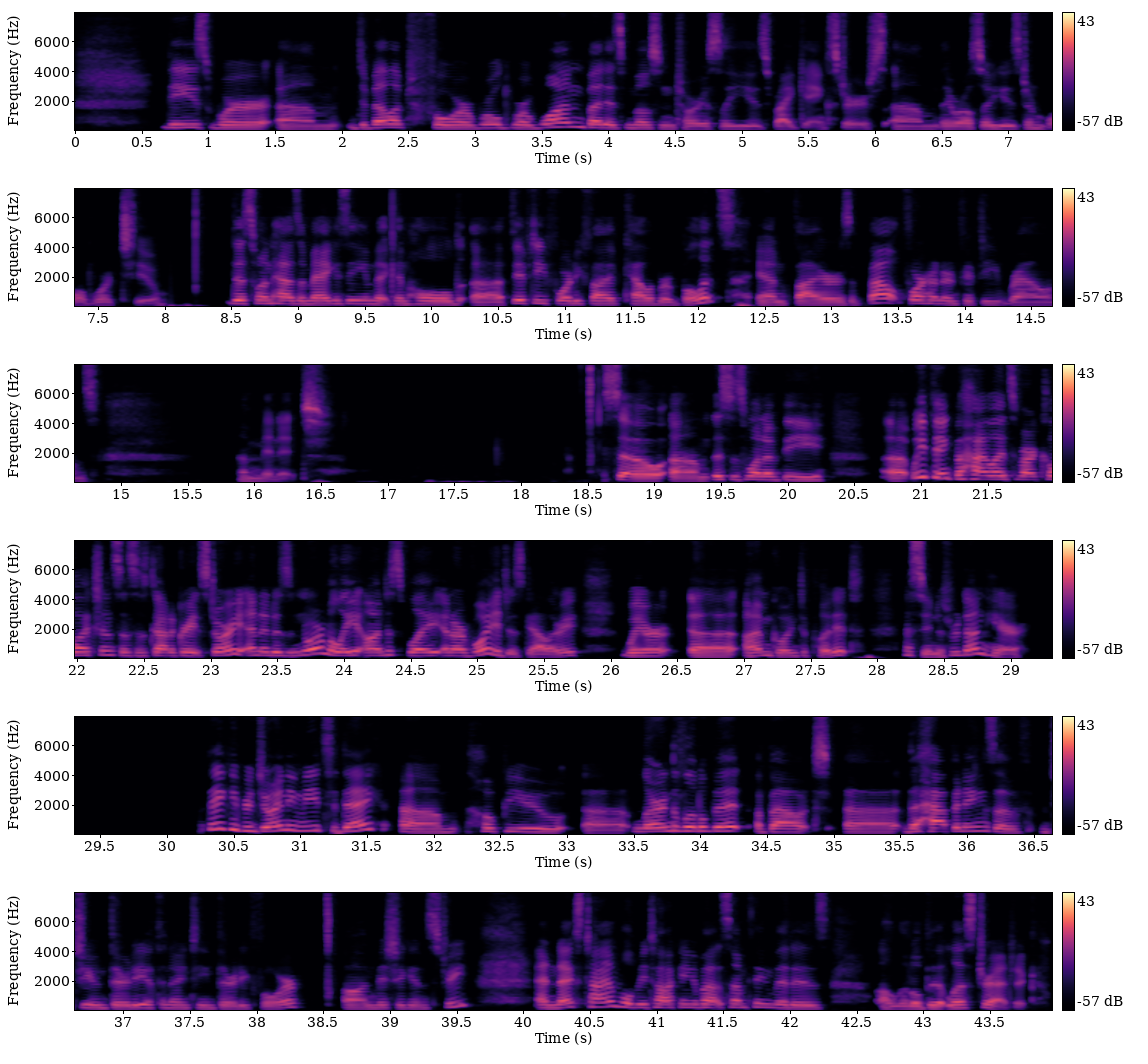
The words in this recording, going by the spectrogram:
These were um, developed for World War I, but is most notoriously used by gangsters. Um, they were also used in World War II. This one has a magazine that can hold uh, 50 45 caliber bullets and fires about 450 rounds a minute. So um, this is one of the Uh, we think the highlights of our collection since it's got a great story, and it is normally on display in our Voyages gallery, where uh, I'm going to put it as soon as we're done here. Thank you for joining me today. Um, hope you uh, learned a little bit about uh, the happenings of June 30th, 1934 on Michigan Street. And next time we'll be talking about something that is a little bit less tragic.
